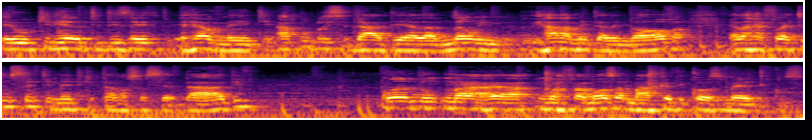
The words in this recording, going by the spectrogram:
eu queria te dizer realmente, a publicidade ela não, raramente ela inova, ela reflete um sentimento que está na sociedade. Quando uma, uma famosa marca de cosméticos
